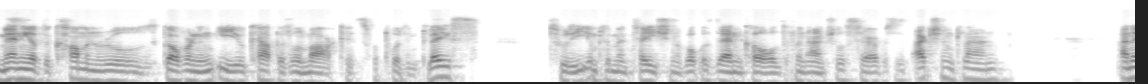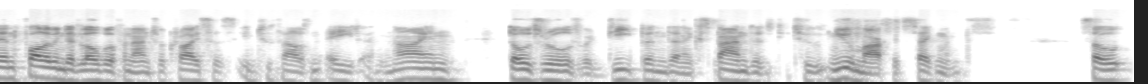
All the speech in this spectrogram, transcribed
many of the common rules governing EU capital markets were put in place, through the implementation of what was then called the Financial Services Action Plan. And then following the global financial crisis in 2008 and 9, those rules were deepened and expanded to new market segments. So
